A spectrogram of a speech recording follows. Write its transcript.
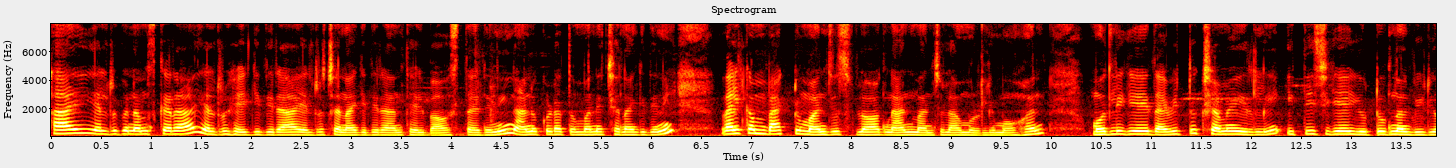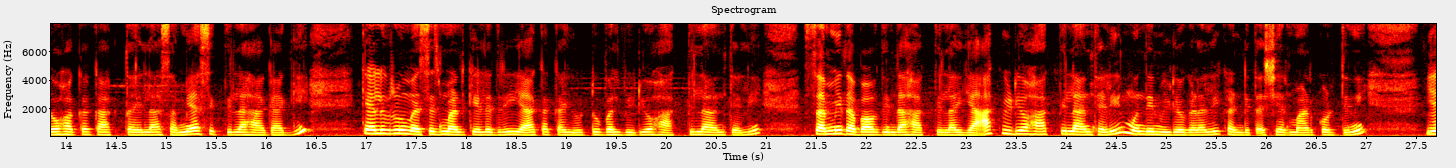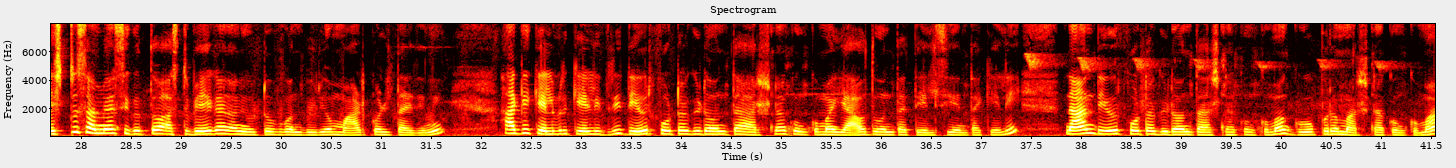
Hi, ಎಲ್ರಿಗೂ ನಮಸ್ಕಾರ. ಎಲ್ಲರೂ ಹೇಗಿದ್ದೀರಾ? ಎಲ್ಲರೂ ಚೆನ್ನಾಗಿದ್ದೀರಾ ಅಂತ ಹೇಳಿ ಭಾವಿಸ್ತಾ ಇದ್ದೀನಿ. ನಾನು ಕೂಡ ತುಂಬಾ ಚೆನ್ನಾಗಿದ್ದೀನಿ. Welcome back to Manju's vlog ನಾನು ಮಂಜುಳಾ ಮುರಳಿ ಮೋಹನ್. ಮೊದಲಿಗೆ ದಯವಿಟ್ಟು ಕ್ಷಮೆ ಇರಲಿ. ಇತ್ತೀಚೆಗೆ ಯೂಟ್ಯೂಬ್ನಲ್ಲಿ ವಿಡಿಯೋ ಹಾಕೋಕ್ಕಾಗ್ತಾ ಇಲ್ಲ, ಸಮಯ ಸಿಗ್ತಿಲ್ಲ. ಹಾಗಾಗಿ ಕೆಲವರು ಮೆಸೇಜ್ ಮಾಡಿ ಕೇಳಿದ್ರಿ, ಯಾಕಕ್ಕ ಯೂಟ್ಯೂಬಲ್ಲಿ ವಿಡಿಯೋ ಹಾಕ್ತಿಲ್ಲ ಅಂಥೇಳಿ ಸಮಯದ ಅಭಾವದಿಂದ ಹಾಕ್ತಿಲ್ಲ. ಯಾಕೆ ವಿಡಿಯೋ ಹಾಕ್ತಿಲ್ಲ ಅಂಥೇಳಿ ಮುಂದಿನ ವೀಡಿಯೋಗಳಲ್ಲಿ ಖಂಡಿತ ಶೇರ್ ಮಾಡ್ಕೊಳ್ತೀನಿ ಎಷ್ಟು ಸಮಯ ಸಿಗುತ್ತೋ ಅಷ್ಟು ಬೇಗ ನಾನು ಯೂಟ್ಯೂಬ್ಗೆ ಒಂದು ವಿಡಿಯೋ ಮಾಡ್ಕೊಳ್ತಾ ಇದ್ದೀನಿ. ಹಾಗೆ ಕೆಲವರು ಕೇಳಿದ್ರಿ, ದೇವ್ರ ಫೋಟೋಗಿಡೋ ಅಂತ ಅರ್ಶಿನ ಕುಂಕುಮ ಯಾವುದು ಅಂತ ತಿಳಿಸಿ ಅಂತ ಕೇಳಿ. ನಾನು ದೇವ್ರ ಫೋಟೋಗಿಡೋ ಅಂತ ಅರ್ಶಿನ ಕುಂಕುಮ, ಗೋಪುರಂ ಅರ್ಶಿನ ಕುಂಕುಮ.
